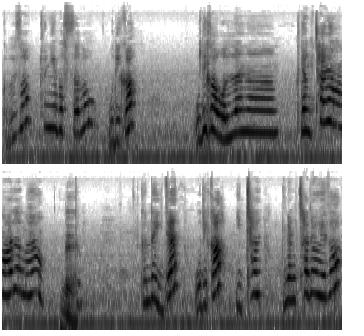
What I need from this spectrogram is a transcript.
그래서 투니버스로 우리가 우리가 원래는 그냥 촬영을 하잖아요. 네. 근데 이제 우리가 이 차 그냥 촬영해서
